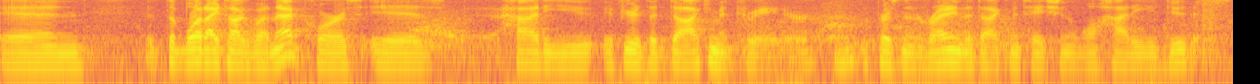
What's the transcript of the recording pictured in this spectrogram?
and the- what I talk about in that course is how do you, if you're the document creator, the person that's writing the documentation, well, how do you do this?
